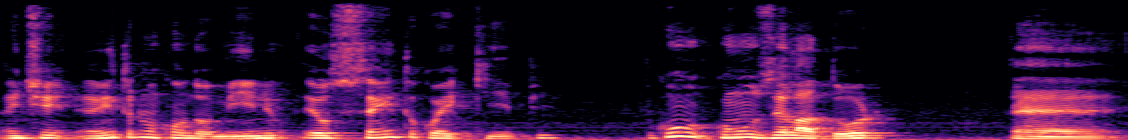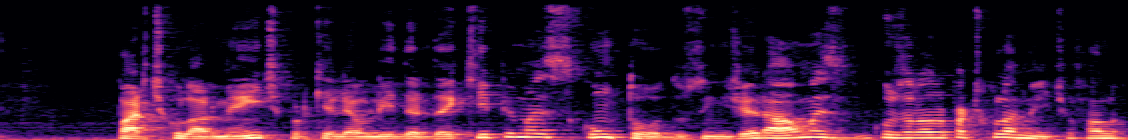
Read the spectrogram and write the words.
A gente, eu entro no condomínio, eu sento com a equipe, com, com o zelador, é, particularmente, porque ele é o líder da equipe, mas com todos em geral, mas com o zelador particularmente. Eu falo,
